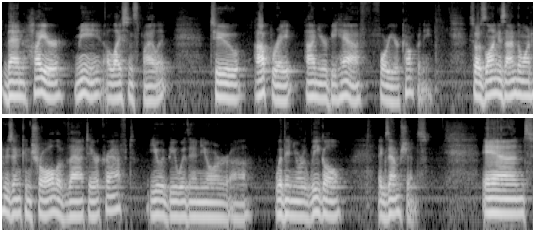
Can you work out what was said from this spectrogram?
then hire me, a licensed pilot, to operate on your behalf for your company. So as long as I'm the one who's in control of that aircraft, you would be within your uh, within your legal exemptions. And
